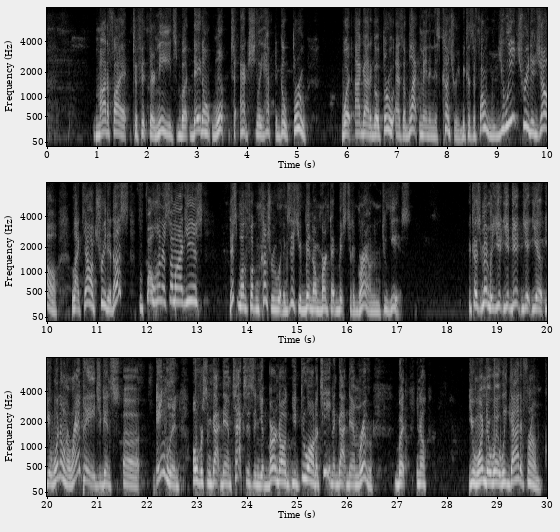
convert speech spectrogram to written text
modify it to fit their needs, but they don't want to actually have to go through what I got to go through as a black man in this country. Because if I, we treated y'all like y'all treated us for 400 some odd years, this motherfucking country wouldn't exist. You've been done burnt that bitch to the ground in two years. Because remember, you you did you you, you went on a rampage against uh England over some goddamn taxes, and you burned all you threw all the tea in the goddamn river. But you know, you wonder where we got it from.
